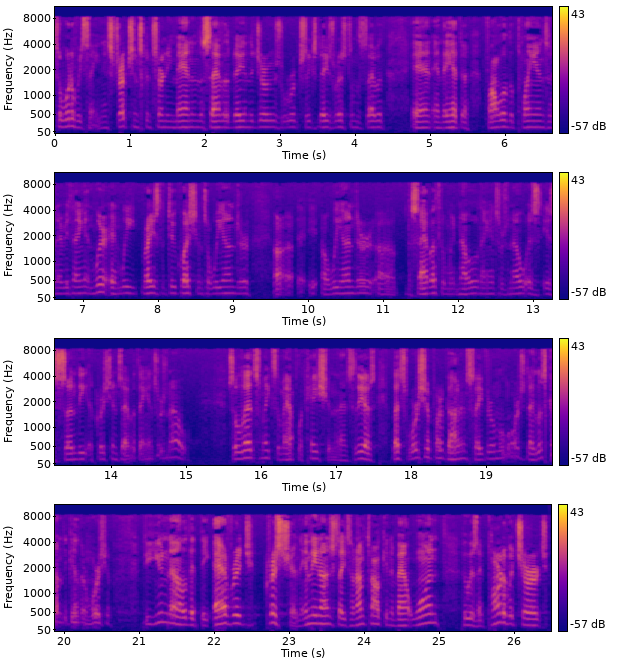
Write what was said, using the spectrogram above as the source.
So what have we seen? Instructions concerning man and the Sabbath day, and the Jews work six days, rest on the Sabbath, and, and they had to follow the plans and everything. And we're and we raised the two questions: Are we under uh, are we under uh, the Sabbath? And we know the answer is no. Is is Sunday a Christian Sabbath? The answer is no. So let's make some application, and that's this. Let's worship our God and Savior on the Lord's Day. Let's come together and worship. Do you know that the average Christian in the United States, and I'm talking about one who is a part of a church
